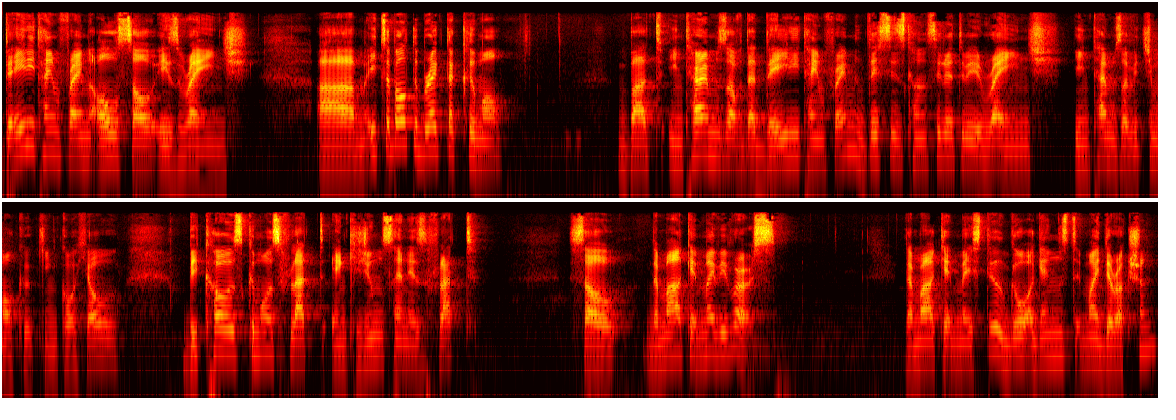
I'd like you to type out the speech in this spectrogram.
daily time frame also is range. Um, it's about to break the Kumo, but in terms of the daily time frame, this is considered to be range in terms of Ichimoku Kinko Hyo because Kumo is flat and Kijun Sen is flat. So the market may reverse. The market may still go against my direction.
